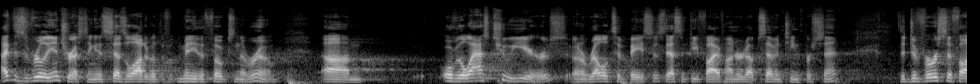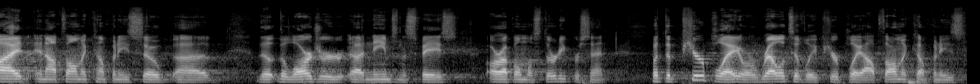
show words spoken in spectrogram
I think this is really interesting. It says a lot about the, many of the folks in the room. Um, over the last two years, on a relative basis, the S&P 500 up 17%. The diversified and ophthalmic companies, so uh, the, the larger uh, names in the space, are up almost 30%. But the pure play or relatively pure play ophthalmic companies,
